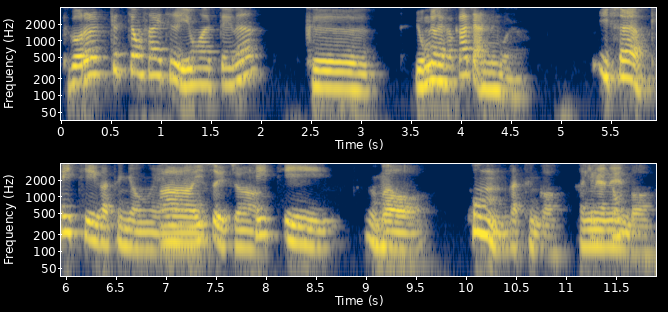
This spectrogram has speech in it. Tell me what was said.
그거를 특정 사이트를 이용할 때는 그 용량에서 까지 않는 거예요. 있어요. KT 같은 경우에는 아, 있어, 있죠. KT 뭐홈 같은 거 아니면은 뭐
